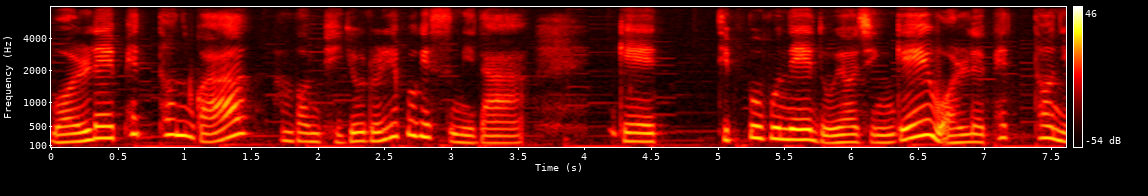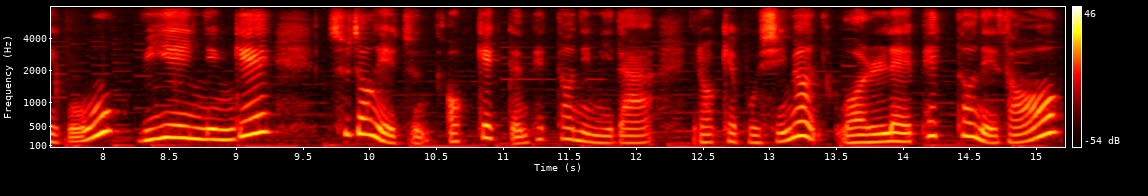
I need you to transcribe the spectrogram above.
원래 패턴과 한번 비교를 해보겠습니다. 이게 뒷부분에 놓여진 게 원래 패턴이고 위에 있는 게 수정해준 어깨끈 패턴입니다. 이렇게 보시면 원래 패턴에서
